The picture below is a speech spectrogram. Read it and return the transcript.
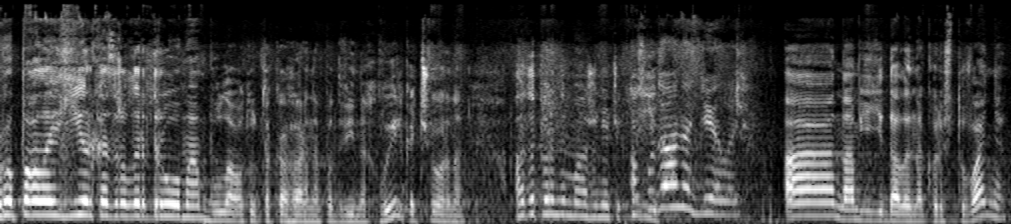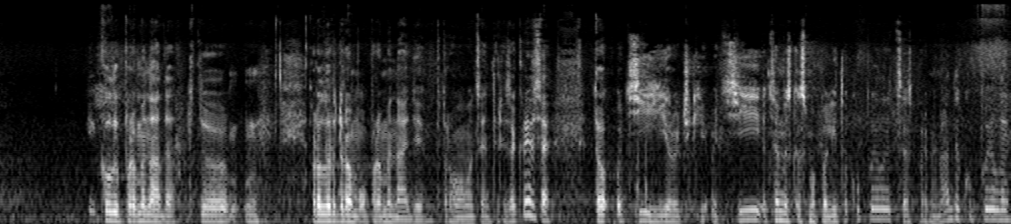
Пропала гірка з ролердрома. Була отут така гарна подвійна хвилька чорна. А тепер нема женючок. Ти А з'їв. куда она делась? А нам її дали на користування. Коли променада, ролердром у променаді в торговому центрі закрився, то оці гірочки, оці, це ми з космополіта купили, це з променади купили.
